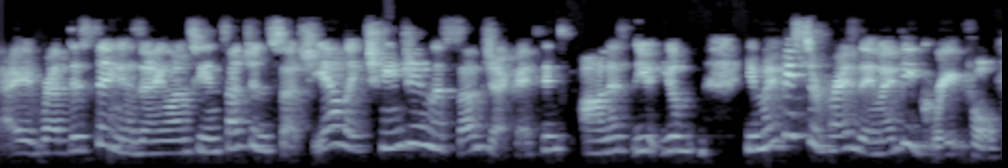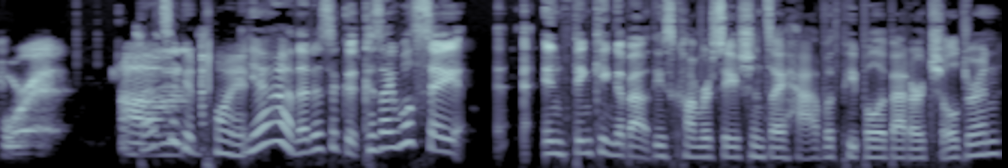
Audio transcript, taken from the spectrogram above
i read this thing has anyone seen such and such yeah like changing the subject i think honest you you, you might be surprised they might be grateful for it That's a Um, good point. Yeah, that is a good because I will say, in thinking about these conversations I have with people about our children,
